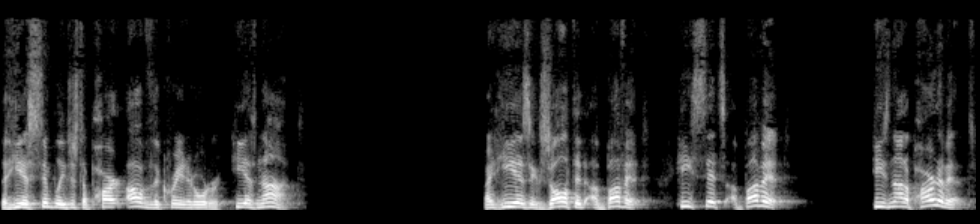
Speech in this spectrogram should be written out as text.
that he is simply just a part of the created order. He is not. Right? He is exalted above it. He sits above it. He's not a part of it.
